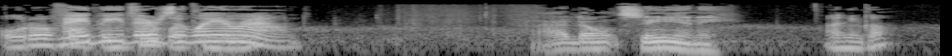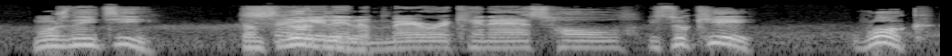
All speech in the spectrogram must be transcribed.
얼어서 Maybe 괜찮을 there's a 것 way 같은데. around. I don't see any. 아닌가? Можно идти. Там Say it твердый in лед. American, asshole. It's okay. Walk.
